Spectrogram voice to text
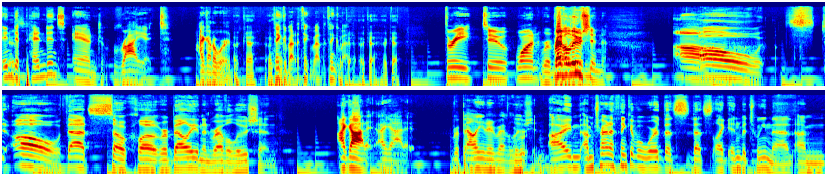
Independence and riot. I got a word. Okay. okay. Think about it. Think about it. Think about Okay. it. Okay. Okay. Three, two, one. Rebellion. Revolution. Oh, Oh. St- oh, that's so close. Rebellion and revolution. I got it. I got it. Rebellion and revolution. I'm I'm trying to think of a word that's that's like in between that. I'm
